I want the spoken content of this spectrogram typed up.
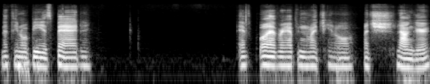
nothing will be as bad if will ever happen to my channel much longer.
